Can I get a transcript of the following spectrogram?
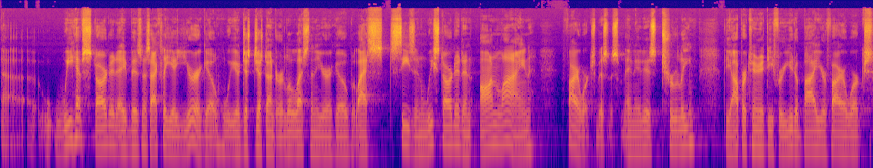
uh, we have started a business actually a year ago. We are just, just under, a little less than a year ago, but last season we started an online – fireworks business. And it is truly the opportunity for you to buy your fireworks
